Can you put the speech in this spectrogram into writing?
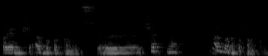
pojawi się albo pod koniec y, sierpnia, albo na początku.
